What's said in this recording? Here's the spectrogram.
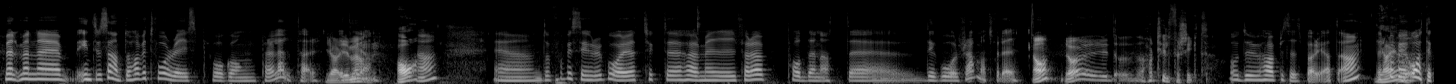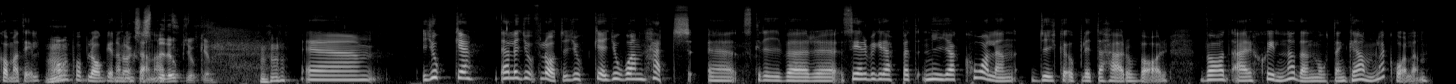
Men, men eh, intressant, då har vi två race på gång parallellt här. Jajamän. Ja, Ja. Eh, då får vi se hur det går. Jag tyckte, hör mig i förra podden att eh, det går framåt för dig. Ja, jag har tillförsikt. Och du har precis börjat. Ja, det får vi återkomma till Mm. på bloggen om Dags inte att annat. speeda upp Jocke. Eh, Jocke, eller jo, förlåt, Jocke, Johan Hertz eh, skriver, eh, ser begreppet nya kolen dyka upp lite här och var. Vad är skillnaden mot den gamla kolen?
